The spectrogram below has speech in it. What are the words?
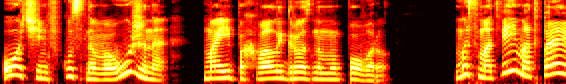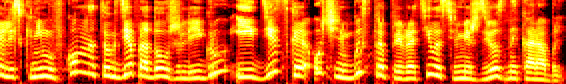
очень вкусного ужина, мои похвалы грозному повару, мы с Матвеем отправились к нему в комнату, где продолжили игру, и детская очень быстро превратилась в межзвездный корабль.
